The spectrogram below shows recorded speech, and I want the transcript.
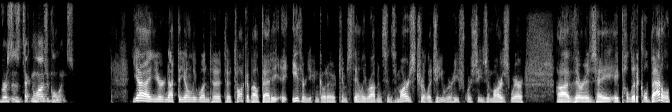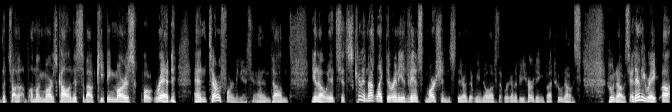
versus technological ones. Yeah, you're not the only one to, to talk about that e- either. You can go to Kim Stanley Robinson's Mars trilogy, where he foresees a Mars where uh, there is a, a political battle but, uh, among Mars colonists about keeping Mars, quote, red and terraforming it. And, um, you know, it's, it's kind of not like there are any advanced Martians there that we know of that we're going to be hurting, but who knows? Who knows? At any rate, uh,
